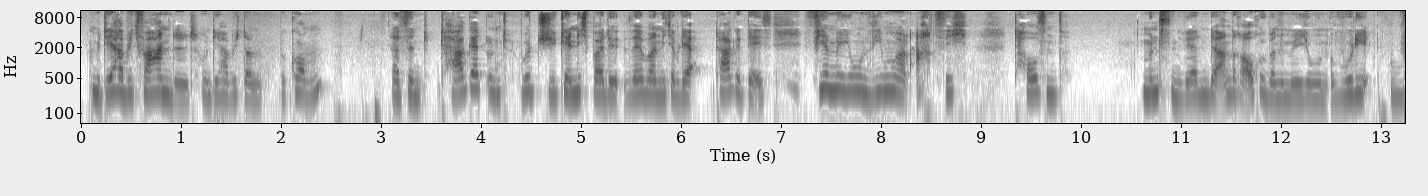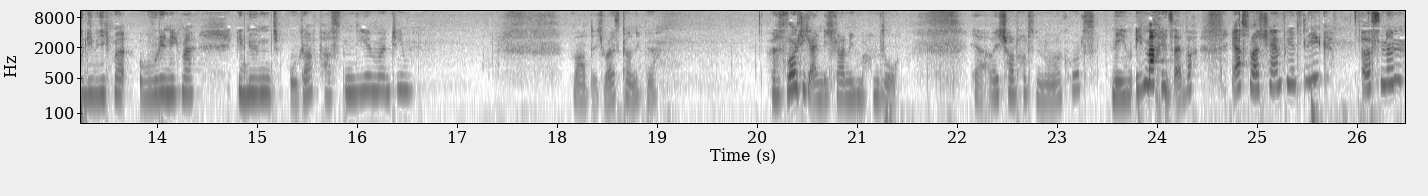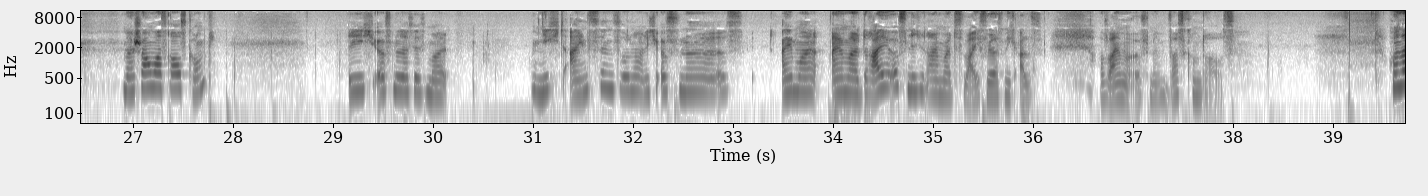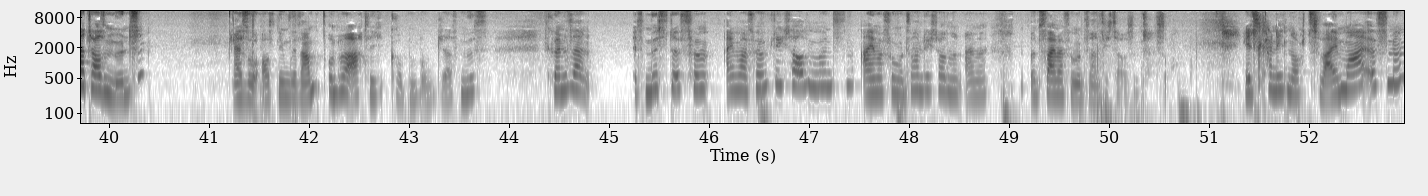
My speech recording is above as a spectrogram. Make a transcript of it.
Mit der habe ich verhandelt und die habe ich dann bekommen. Das sind Target und Rich, die kenne ich beide selber nicht, aber der Target, der ist 4.780.000 Münzen werden, der andere auch über eine Million, obwohl die, obwohl die nicht mal, obwohl die nicht mal genügend, oder? Passten die in mein Team? Warte, ich weiß gar nicht mehr. Das wollte ich eigentlich gar nicht machen, so. Ja, aber ich schaue trotzdem nur mal kurz. Nee, ich mache jetzt einfach. Erstmal Champions League öffnen. Mal schauen, was rauskommt. Ich öffne das jetzt mal nicht einzeln, sondern ich öffne es einmal, einmal drei öffne ich und einmal zwei. Ich will das nicht alles auf einmal öffnen. Was kommt raus? 100.000 Münzen. Also aus dem Gesamt und 180 Gruppenpunkte. Das müsste, es könnte sein, es müsste fünf, einmal 50.000 Münzen, einmal 25.000 und einmal und zweimal 25.000. So. Jetzt kann ich noch zweimal öffnen.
